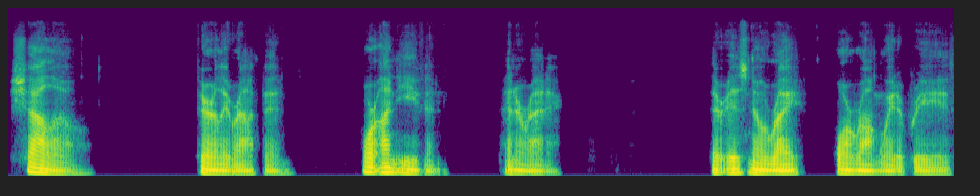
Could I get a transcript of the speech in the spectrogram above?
shallow, fairly rapid, or uneven and erratic. There is no right or wrong way to breathe.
